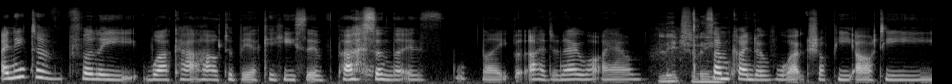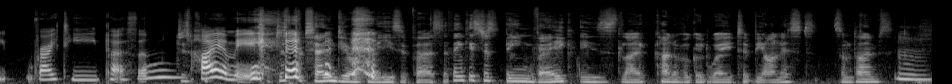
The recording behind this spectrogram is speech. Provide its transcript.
I need to fully work out how to be a cohesive person that is like, I don't know what I am. Literally, Some kind of workshoppy, arty, righty person. Just- hire me. just pretend you're a cohesive person. I think it's just being vague is like kind of a good way to be honest sometimes. Mm.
